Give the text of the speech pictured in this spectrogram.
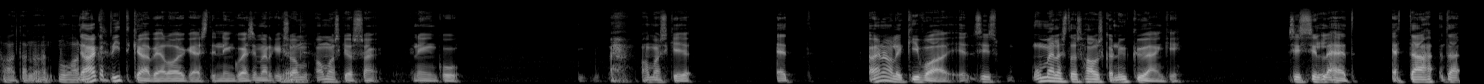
Saatana nuoret. Ja aika pitkään vielä oikeasti. Niin kuin esimerkiksi Jep. om, omaskin jossain, niin kuin, omaskin, että aina oli kivaa. Siis mun mielestä olisi hauska nykyäänkin. Siis silleen, että että tämä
